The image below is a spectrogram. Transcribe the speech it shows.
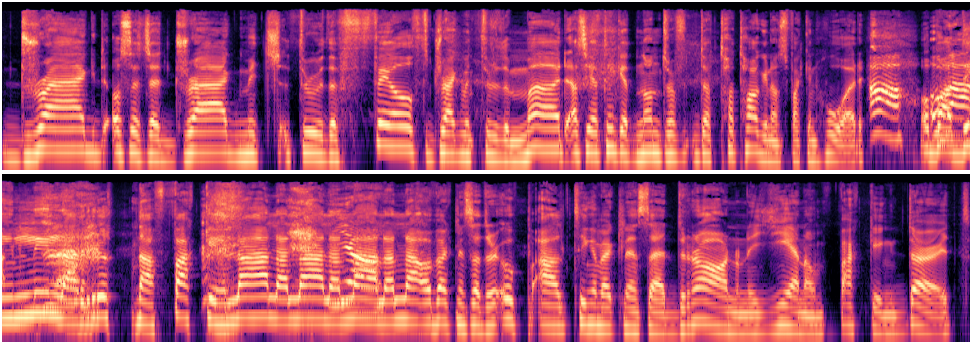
Dragged och så, så drag me through the filth, drag me through the mud. Alltså jag tänker att någon tar tag i någons fucking hår Ja, och, och bara, din lilla ruttna fucking la la la la la la la och verkligen så drar upp allting och verkligen så här, drar någon igenom fucking dirt.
